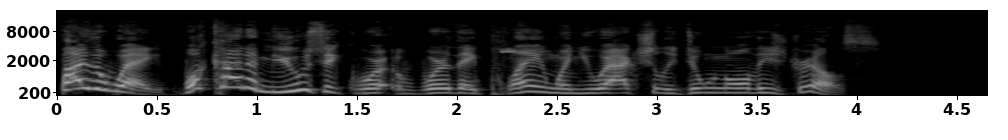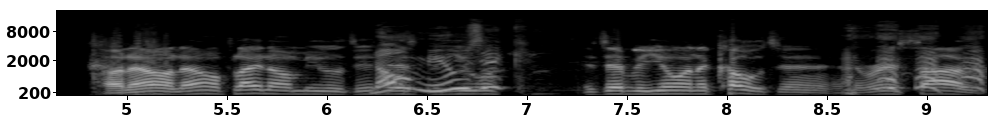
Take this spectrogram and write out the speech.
By the way, what kind of music were were they playing when you were actually doing all these drills? Oh, they don't, they don't play no music. No music. It's just you and the coach and, the rest solid.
